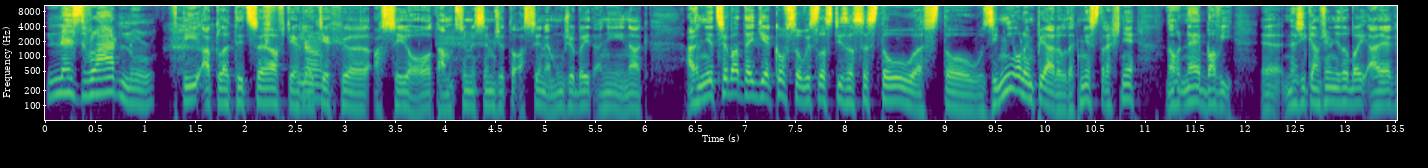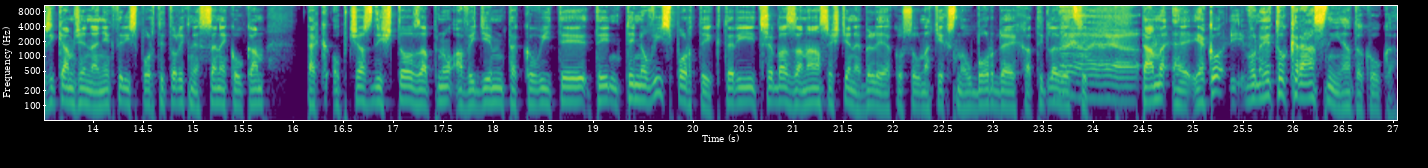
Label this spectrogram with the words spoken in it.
nezvládnul. V té atletice a v těchto no. těch eh, asi jo, tam si myslím, že to asi nemůže být ani jinak. Ale mě třeba teď jako v souvislosti zase s tou, s tou zimní olympiádou, tak mě strašně, no ne, baví. Eh, neříkám, že mě to baví, ale jak říkám, že na některé sporty tolik nese, nekoukám, tak občas, když to zapnu a vidím takový ty, ty, ty nový sporty, které třeba za nás ještě nebyly, jako jsou na těch snowboardech a tyhle no, věci. Jo, jo, jo. Tam, eh, jako, ono je to krásný na to koukat,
